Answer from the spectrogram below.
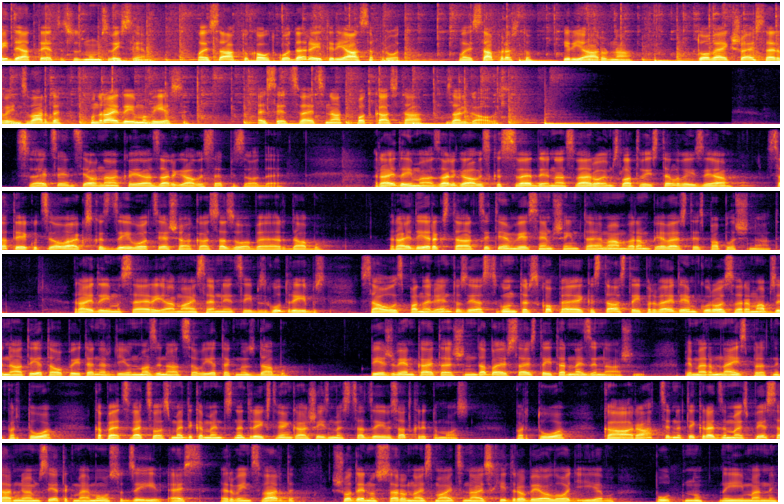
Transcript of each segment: Vide attiecas uz mums visiem. Lai sāktu kaut ko darīt, ir jāsaprot. Lai saprastu, ir jārunā. To veikšu es, Ervīns Varde un raidījuma viesi. Esiet sveicināti podkāstā Zaļgalvis. Sveiciens jaunākajā Zaļgalvis epizodē. Raidījumā Zaļgalvis, kas svētdienās vērojams Latvijas televīzijā, satieku cilvēkus, kas dzīvo ciešākā sazobē ar dabu. Raidierakstā ar citiem viesiem šīm tēmām varam pievērsties paplašināti. Raidījuma sērijā Maisaimniecības gudrības Saules paneļa entuziasts Gunārs Kopēja, kas stāstīja par veidiem, kuros varam apzināti ietaupīt enerģiju un mazināt savu ietekmi uz dabu. Bieži vien kaitēšana dabai ir saistīta ar nezināšanu, piemēram, neizpratni par to, kāpēc vecos medikamentus nedrīkst vienkārši izmest sadzīves atkritumos, par to, kā ar aci ne tik redzamais piesārņojums ietekmē mūsu dzīvi. Es, Ervīns Vārde, šodien uz sarunu esmu aicinājis hidrobioloģu Ievu Putnu Nīmani.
